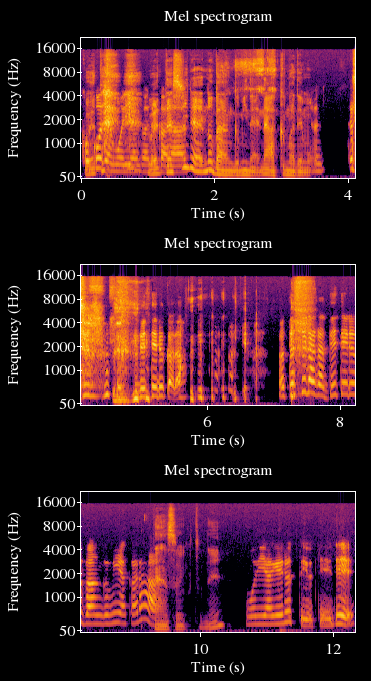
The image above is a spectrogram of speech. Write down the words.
ここで盛り上がるから。私らの番組なんやな、あくまでも。出てるから。私らが出てる番組やからあそういうことね。盛り上げるっていう体で。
